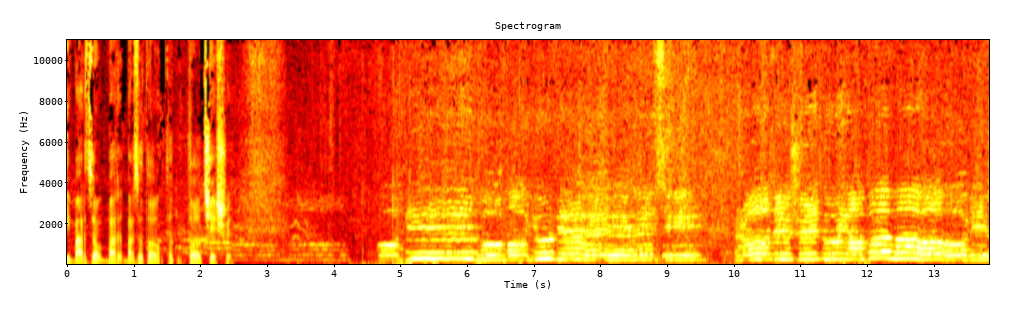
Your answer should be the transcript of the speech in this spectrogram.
i bardzo, bar, bardzo to, to, to cieszy. Обиду мою веси, разреши ту я повалиши,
